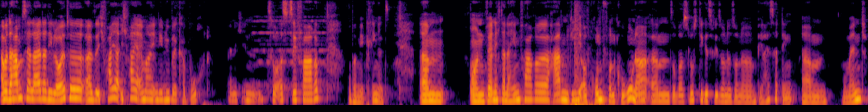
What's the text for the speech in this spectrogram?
Aber da haben es ja leider die Leute, also ich fahre ja, ich fahre ja immer in die Lübecker Bucht, wenn ich in, zur Ostsee fahre. Oh, bei mir klingelt's. Ähm, und wenn ich dann dahin fahre, haben die aufgrund von Corona ähm, sowas Lustiges wie so eine, so eine, wie heißt das Ding? Ähm, Moment,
